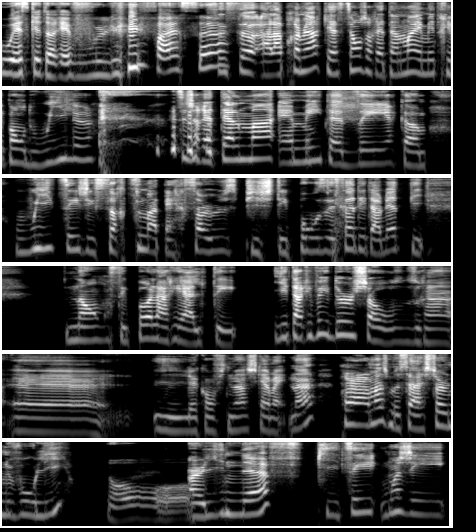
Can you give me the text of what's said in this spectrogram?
Ou est-ce que tu aurais voulu faire ça? C'est ça. À la première question, j'aurais tellement aimé te répondre oui, là. tu sais, j'aurais tellement aimé te dire comme oui, tu sais, j'ai sorti ma perceuse puis je t'ai posé ça des tablettes puis non, c'est pas la réalité il est arrivé deux choses durant euh, le confinement jusqu'à maintenant. Premièrement, je me suis acheté un nouveau lit. Oh. Un lit neuf. Puis, tu sais, moi, j'ai...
